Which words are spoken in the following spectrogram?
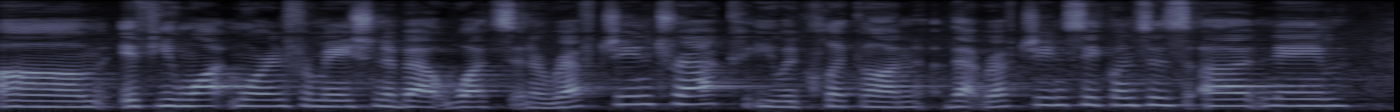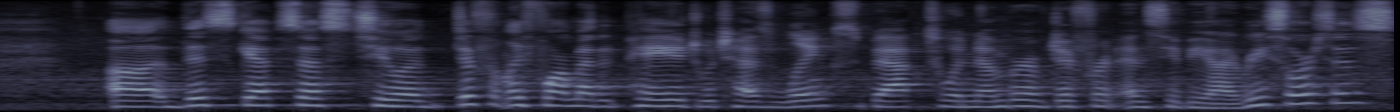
Um, if you want more information about what's in a ref gene track, you would click on that ref gene sequence's uh, name. Uh, this gets us to a differently formatted page which has links back to a number of different NCBI resources.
